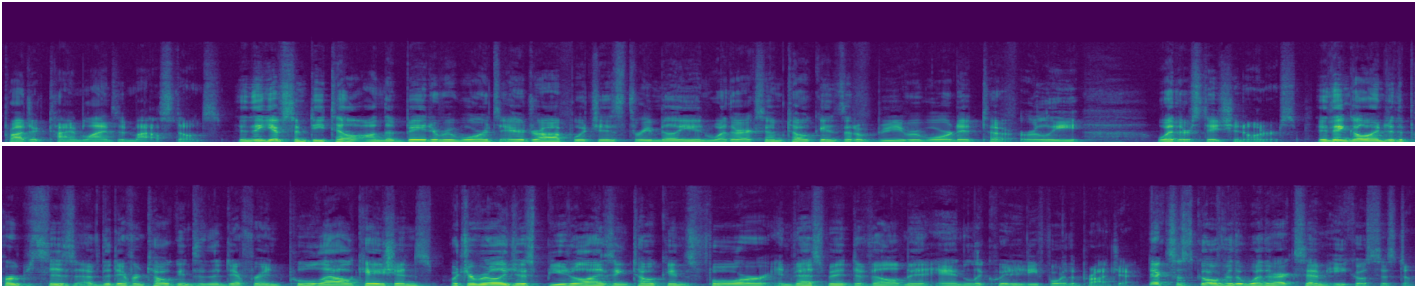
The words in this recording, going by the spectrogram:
project timelines and milestones. Then they give some detail on the beta rewards airdrop, which is 3 million WeatherXM tokens that'll be rewarded to early weather station owners. They then go into the purposes of the different tokens and the different pool allocations, which are really just utilizing tokens for investment, development, and liquidity for the project. Next, let's go over the WeatherXM ecosystem.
